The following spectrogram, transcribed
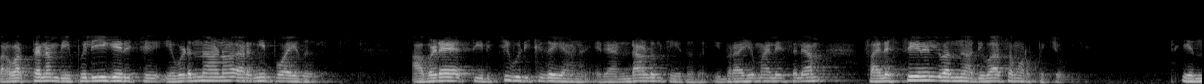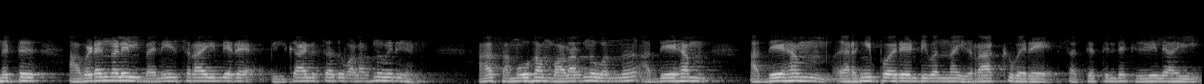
പ്രവർത്തനം വിപുലീകരിച്ച് എവിടുന്നാണോ ഇറങ്ങിപ്പോയത്. അവിടെ തിരിച്ചു പിടിക്കുകയാണ് രണ്ടാളും ചെയ്തത്. ഇബ്രാഹിം അലൈഹിസ്സലാം ഫലസ്തീനിൽ വന്ന് അധിവാസമർപ്പിച്ചു. എന്നിട്ട് അവിടങ്ങളിൽ ബനി ഇസ്രായേല്യരെ പിൽക്കാലത്ത് അത് വളർന്നു വരികയാണ്. ആ സമൂഹം വളർന്നു വന്ന് അദ്ദേഹം അദ്ദേഹം ഇറങ്ങിപ്പോരേണ്ടി വന്ന ഇറാഖ് വരെ സത്യത്തിന്റെ കീഴിലായി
